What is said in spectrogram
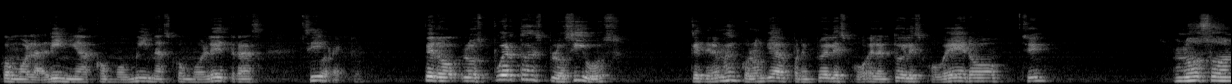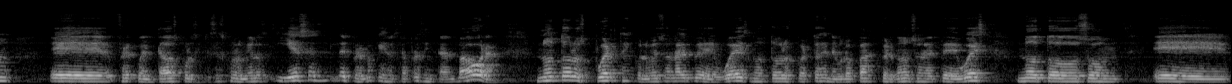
como la línea, como minas, como letras, ¿sí? Correcto. Pero los puertos explosivos que tenemos en Colombia, por ejemplo el, Esco- el Alto del Escobero, ¿sí? no son eh, frecuentados por los ciclistas colombianos y ese es el problema que se nos está presentando ahora. No todos los puertos en Colombia son Alpe de Hues, no todos los puertos en Europa, perdón, son Alpe de Hues, no todos son eh,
